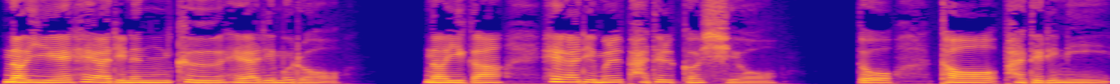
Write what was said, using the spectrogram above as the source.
너희의 헤아리는 그 헤아림으로 너희가 헤아림을 받을 것이요. 또 더 받으리니.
